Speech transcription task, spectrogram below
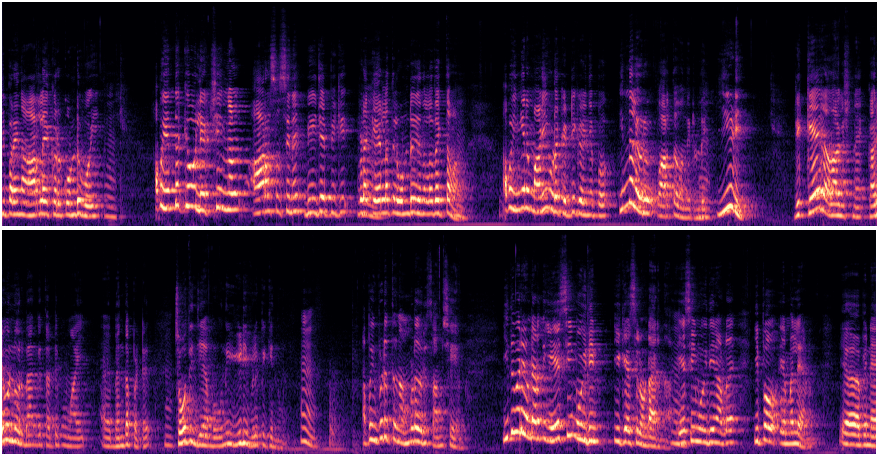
ഈ പറയുന്ന ആറിലേക്കർ കൊണ്ടുപോയി. അപ്പോൾ എന്തൊക്കെയോ ലക്ഷ്യങ്ങൾ ആർ എസ് എസിന് ബി ജെ പിക്ക് ഇവിടെ കേരളത്തിൽ ഉണ്ട് എന്നുള്ളത് വ്യക്തമാണ്. അപ്പോൾ ഇങ്ങനെ മണി കൂടെ കെട്ടിക്കഴിഞ്ഞപ്പോൾ ഇന്നലെ ഒരു വാർത്ത വന്നിട്ടുണ്ട്. ഇ ഡി കെ രാധാകൃഷ്ണനെ കരുവന്നൂർ ബാങ്ക് തട്ടിപ്പുമായി ബന്ധപ്പെട്ട് ചോദ്യം ചെയ്യാൻ പോകുന്നു ഇ ഡി വിളിപ്പിക്കുന്നു. അപ്പോൾ അപ്പൊ ഇവിടുത്തെ നമ്മുടെ ഒരു സംശയം ഇതുവരെ ഉണ്ടായിരുന്ന എ സി മൊയ്തീൻ ഈ കേസിൽ ഉണ്ടായിരുന്ന. എ സി മൊയ്തീൻ അവിടെ ഇപ്പോൾ എം എൽ എ ആണ്. പിന്നെ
